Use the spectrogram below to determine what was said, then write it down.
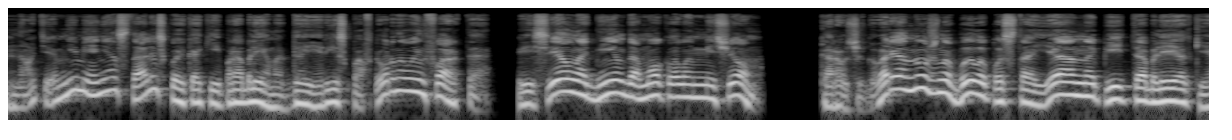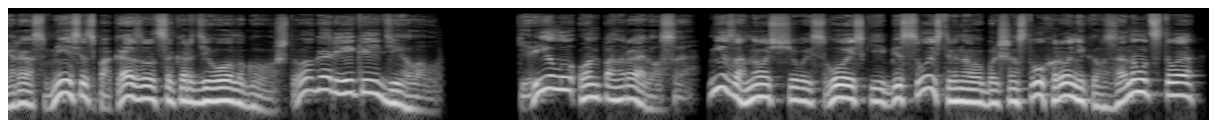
Но, тем не менее, остались кое-какие проблемы, да и риск повторного инфаркта висел над ним домокловым мечом. Короче говоря, нужно было постоянно пить таблетки и раз в месяц показываться кардиологу, что Горейко и делал. Кириллу он понравился. Незаносчивый, свойский, без свойственного большинству хроников занудства,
